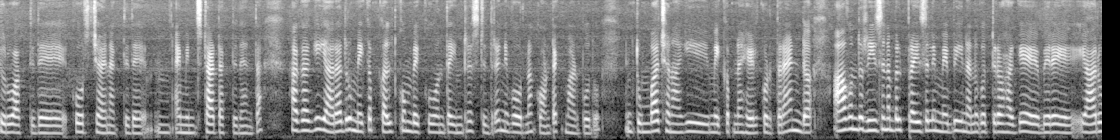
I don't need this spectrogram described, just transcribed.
ಶುರು ಆಗ್ತಿದೆ, ಕೋರ್ಸ್ ಜಾಯ್ನ್ ಆಗ್ತಿದೆ ಐ ಮೀನ್ ಸ್ಟಾರ್ಟ್ ಆಗ್ತಿದೆ ಅಂತ. ಹಾಗಾಗಿ ಯಾರಾದರೂ ಮೇಕಪ್ ಕಲ್ತ್ಕೊಬೇಕು ಅಂತ ಇಂಟ್ರೆಸ್ಟ್ ಇದ್ದರೆ ನೀವು ಅವ್ರನ್ನ ಕಾಂಟ್ಯಾಕ್ಟ್ ಮಾಡ್ಬೋದು. ತುಂಬ ಚೆನ್ನಾಗಿ ಮೇಕಪ್ನ ಹೇಳ್ಕೊಡ್ತಾರೆ. ಆ್ಯಂಡ್ ಆ ಒಂದು ರೀಸನಬಲ್ ಪ್ರೈಸಲ್ಲಿ ಮೇ ಬಿ ನನಗೆ ಗೊತ್ತಿರೋ ಹಾಗೆ ಬೇರೆ ಯಾರು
